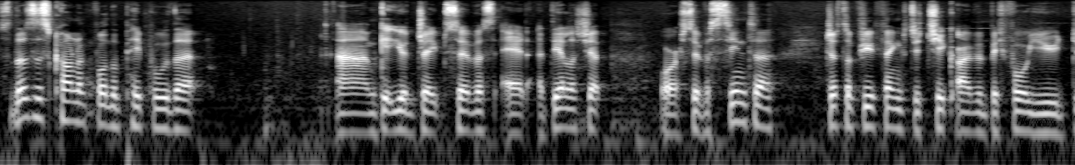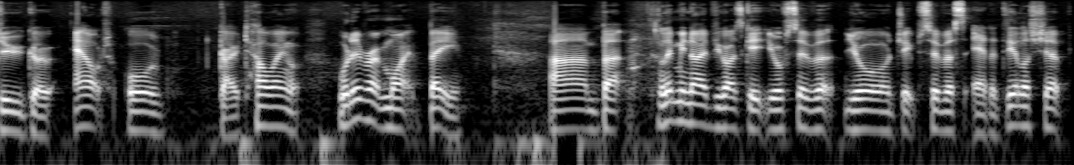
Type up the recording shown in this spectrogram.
So this is kind of for the people that um, get your Jeep service at a dealership or a service centre. Just a few things to check over before you do go out or go towing, or whatever it might be. Um, but let me know if you guys get your service, your Jeep service at a dealership,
